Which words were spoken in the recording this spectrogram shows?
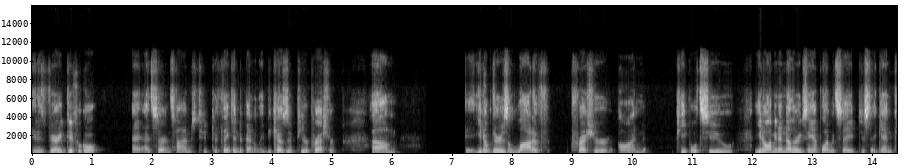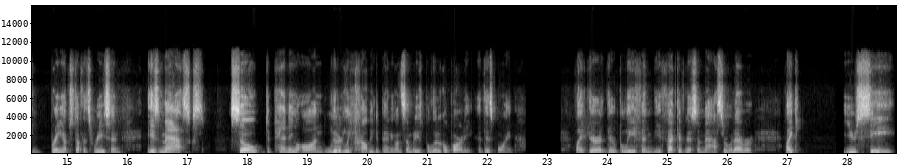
it is very difficult at, at certain times to to think independently because of peer pressure. Um, you know, there is a lot of pressure on people to you know i mean another example i would say just again bringing up stuff that's recent is masks so depending on literally probably depending on somebody's political party at this point like their their belief in the effectiveness of masks or whatever like you see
